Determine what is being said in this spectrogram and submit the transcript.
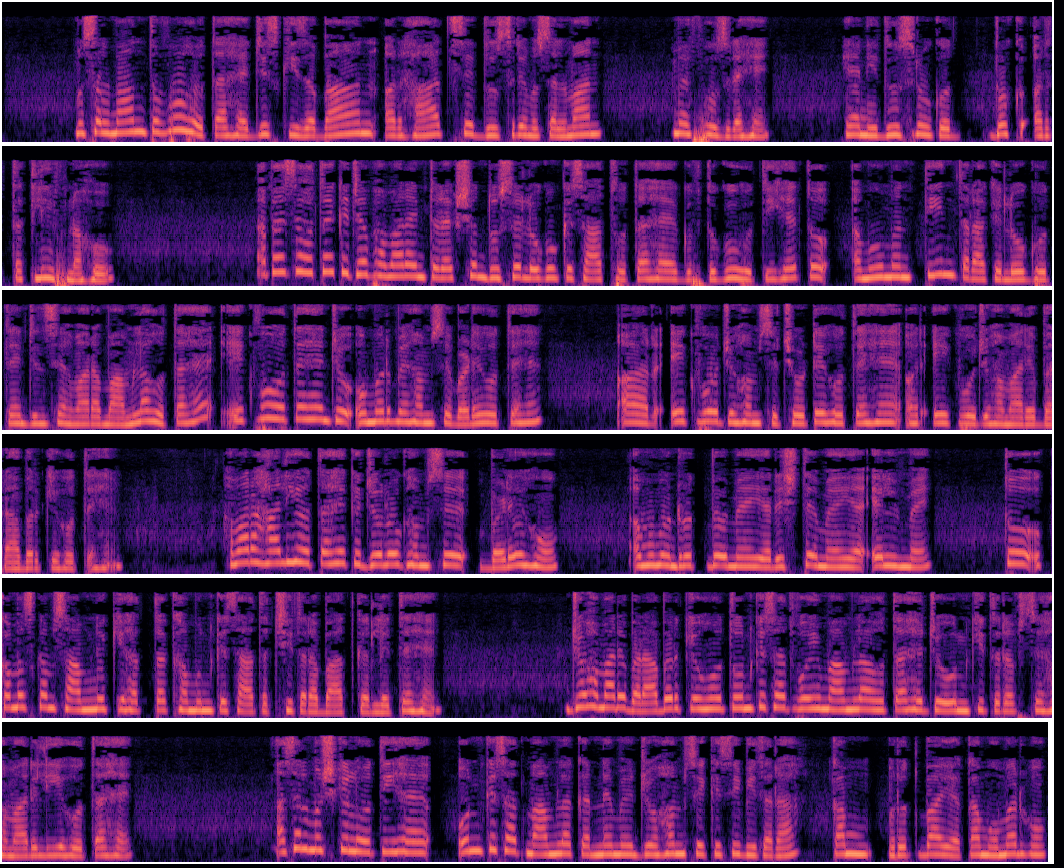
مسلمان تو وہ ہوتا ہے جس کی زبان اور ہاتھ سے دوسرے مسلمان محفوظ رہے یعنی دوسروں کو دکھ اور تکلیف نہ ہو۔ اب ایسا ہوتا ہے کہ جب ہمارا انٹریکشن دوسرے لوگوں کے ساتھ ہوتا ہے، گفتگو ہوتی ہے، تو عموماً تین طرح کے لوگ ہوتے ہیں جن سے ہمارا معاملہ ہوتا ہے۔ ایک وہ ہوتے ہیں جو عمر میں ہم سے بڑے ہوتے ہیں، اور ایک وہ جو ہم سے چھوٹے ہوتے ہیں، اور ایک وہ جو ہمارے برابر کے ہوتے ہیں۔ ہمارا حال یہ ہوتا ہے کہ جو لوگ ہم سے بڑے ہوں، عموماً رتبے میں یا رشتے میں یا علم میں، تو کم از کم سامنے کی حد تک ہم ان کے ساتھ اچھی طرح بات کر لیتے ہیں۔ جو ہمارے برابر کے ہوں تو ان کے ساتھ وہی معاملہ ہوتا ہے جو ان کی طرف سے ہمارے لیے ہوتا ہے۔ اصل مشکل ہوتی ہے ان کے ساتھ معاملہ کرنے میں جو ہم سے کسی بھی طرح کم رتبہ یا کم عمر ہو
